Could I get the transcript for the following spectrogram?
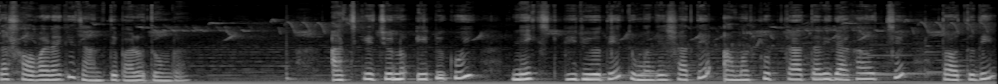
তা সবার আগে জানতে পারো তোমরা। আজকের জন্য এটুকুই। নেক্সট ভিডিওতে তোমাদের সাথে আমার খুব তাড়াতাড়ি দেখা হচ্ছে। ততদিন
